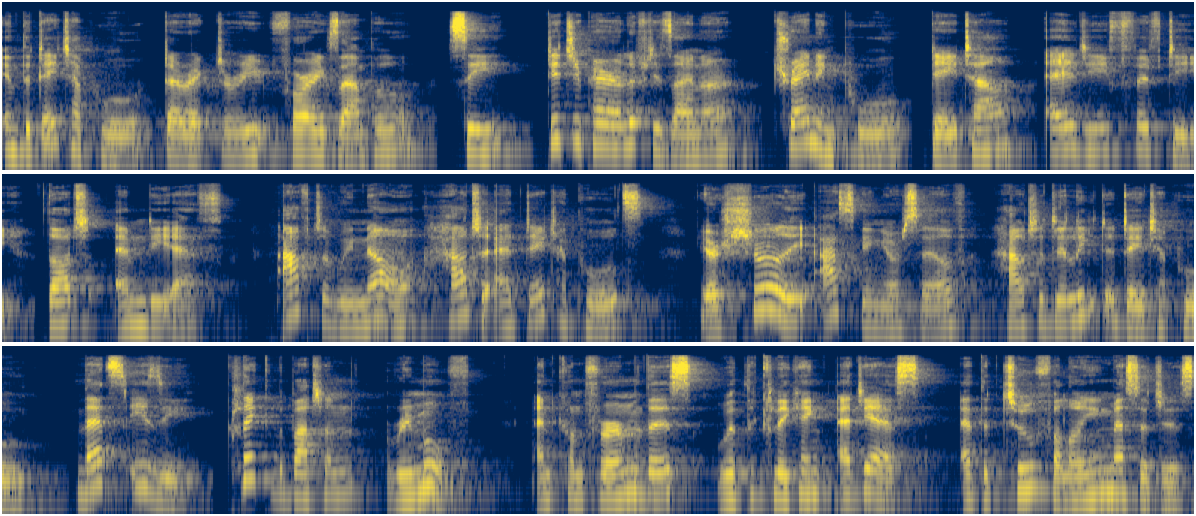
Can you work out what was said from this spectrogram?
in the data pool directory, for example, C DigiPara Lift Designer Training Pool Data LD50.mdf. After we know how to add data pools, you're surely asking yourself how to delete a data pool. That's easy. Click the button Remove and confirm this with clicking at Yes at the two following messages.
